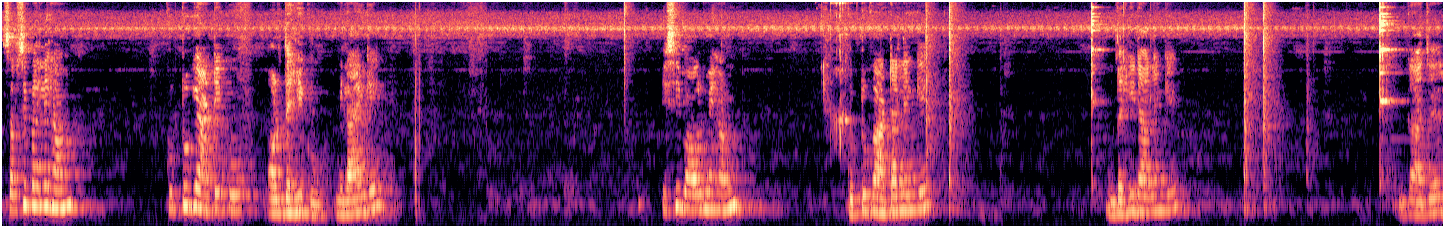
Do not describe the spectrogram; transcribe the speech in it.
सबसे पहले हम कुट्टू के आटे को और दही को मिलाएँगे। इसी बाउल में हम कुट्टू का आटा लेंगे, दही डालेंगे। गाजर,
